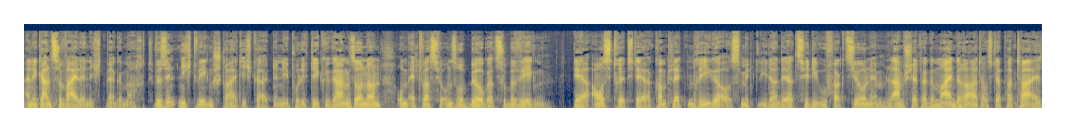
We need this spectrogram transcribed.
eine ganze Weile nicht mehr gemacht. Wir sind nicht wegen Streitigkeiten in die Politik gegangen, sondern um etwas für unsere Bürger zu bewegen. Der Austritt der kompletten Riege aus Mitgliedern der CDU-Fraktion im Lamstädter Gemeinderat aus der Partei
